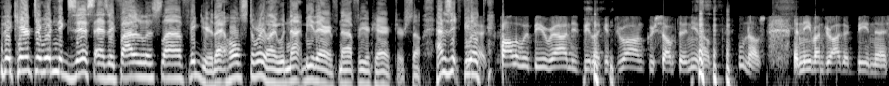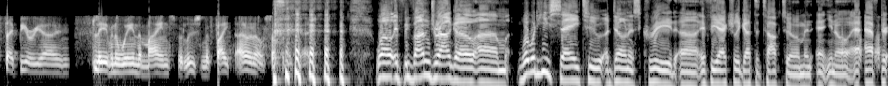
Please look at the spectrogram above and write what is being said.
the character wouldn't exist as a fatherless uh, figure. That whole storyline would not be there if not for your character. So, how does it feel? Yeah, Apollo would be around. He'd be like a drunk or something, you know. who knows? And Ivan Drago would be in uh, Siberia and slaving away in the mines for losing the fight. I don't know, something like that. Well, if Ivan Drago, um, what would he say to Adonis Creed uh, if he actually got to talk to him? And, and you know, a- after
